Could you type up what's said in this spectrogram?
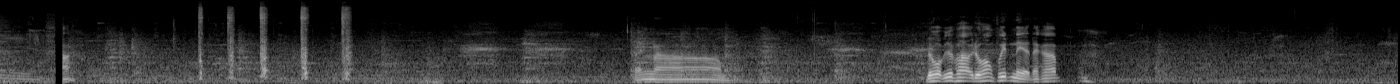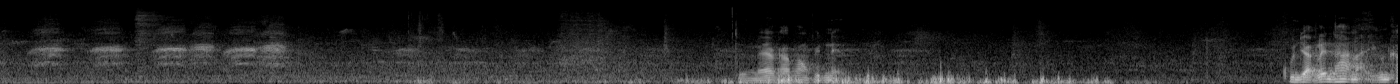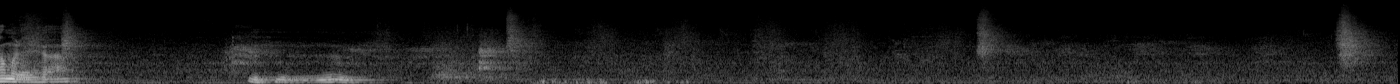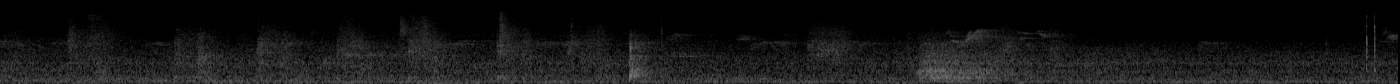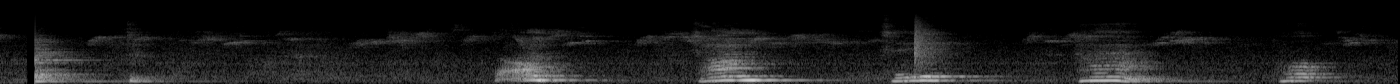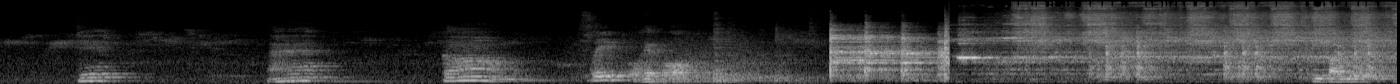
น้ำเดี๋ยวผมจะพาไปดูห้องฟิตเนสนะครับ ถึงแล้วครับห้องฟิตเนสคุณอยากเล่นท่าไหนคุณเข้ามาเลยครับ ขึ้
